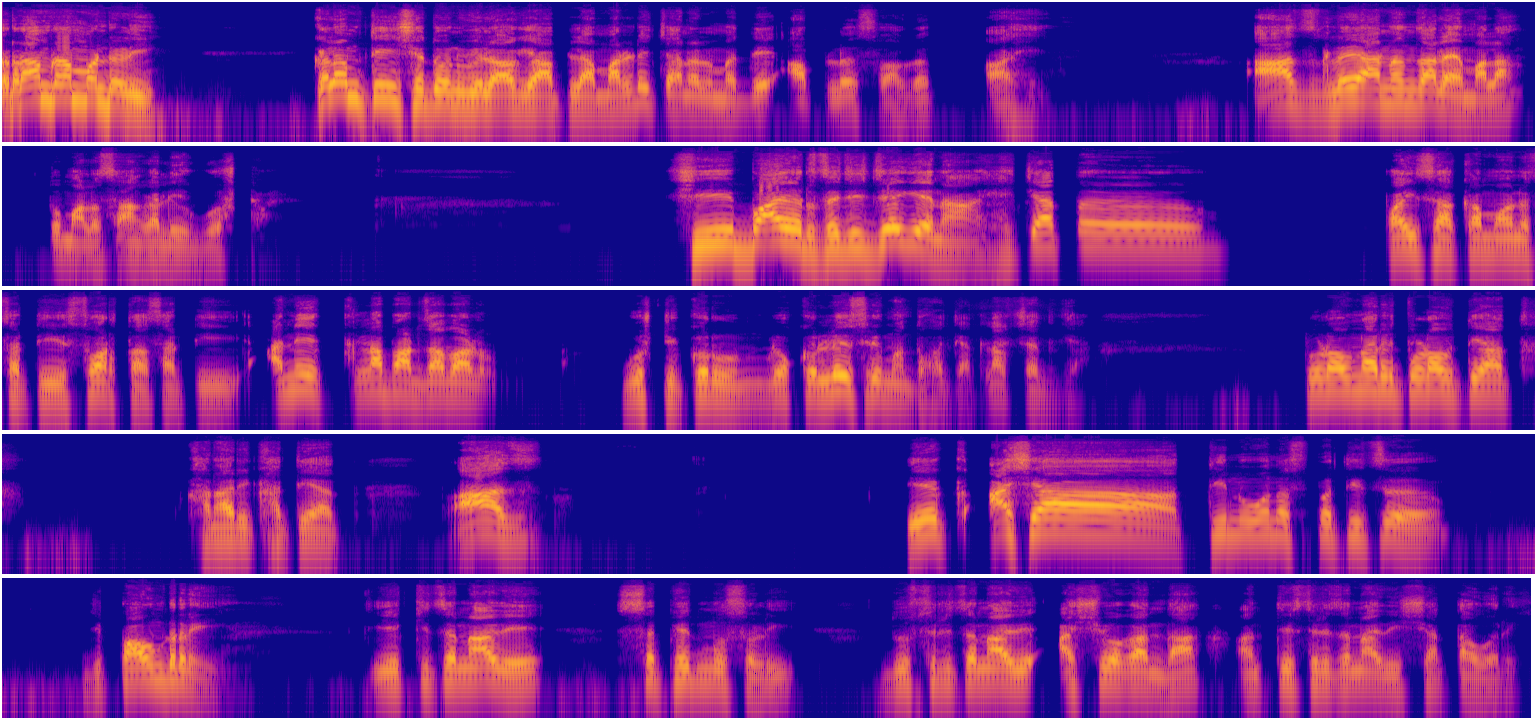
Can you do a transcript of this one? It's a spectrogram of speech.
राम राम मंडळी. कलम तीनशे दोन विलॉग या आपल्या मराठी चॅनलमध्ये आपलं स्वागत आहे. आज लय आनंद झालाय मला तुम्हाला सांगायला एक गोष्ट. ही बाहेरचं जे जग आहे ना ह्याच्यात पैसा कमावण्यासाठी स्वार्थासाठी अनेक लबाडजाबाड गोष्टी करून लोक लय श्रीमंत होत्यात लक्षात घ्या. तुडवणारी तुडवत्यात खाणारी खात्यात. आज एक अशा तीन वनस्पतीचं जे पाऊंडर आहे एकीचं नाव आहे सफेद मुसळी दुसरीचं नाव आहे अश्वगंधा आणि तिसरीचं नाव आहे शतावरी.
